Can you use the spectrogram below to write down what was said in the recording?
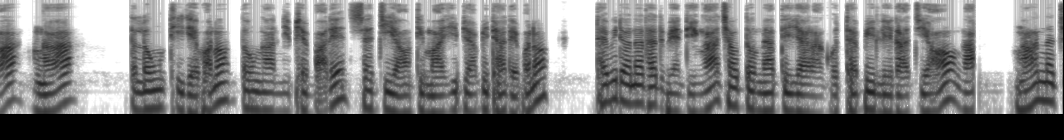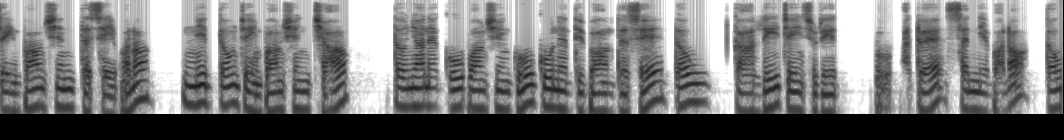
မှာ5တစ်လုံးထိတယ်ပေါ့နော်3 5နှစ်ဖြစ်ပါတယ်ဆက်ကြည့်အောင်ဒီမှာရေးပြပေးထားတယ်ပေါ့နော်ထပ်ပြီးတော့နောက်ထပ်တစ်ပြန်ဒီ9 6 3ညတည်ရတာကိုထပ်ပြီးလေ့လာကြည့်အောင်9 9နှစ်ချိန်ပေါင်းရှင်း30ပေါ့နော် နှစ်3ချိန်ပေါင်းရှင်း6 3ညနဲ့9ပေါင်းရှင်း9 9နဲ့1ပေါင်း30 3က4ချိန်ဆိုတဲ့အတွက်7နှစ်ပေါ့နော်3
